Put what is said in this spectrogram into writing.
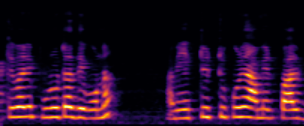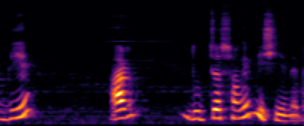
একেবারে পুরোটা দেব না, আমি একটু একটু করে আমের পাল্প দিয়ে আর দুধটার সঙ্গে মিশিয়ে নেব।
